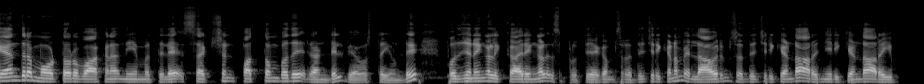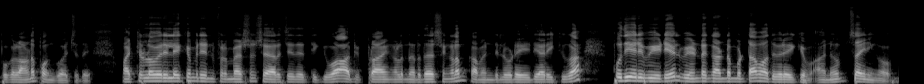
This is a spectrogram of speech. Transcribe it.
കേന്ദ്ര മോട്ടോർ വാഹന നിയമത്തിലെ സെക്ഷൻ പത്തൊമ്പത് രണ്ടിൽ വ്യവസ്ഥയുണ്ട്. പൊതുജനങ്ങൾ ഇക്കാര്യങ്ങൾ പ്രത്യേകം ശ്രദ്ധിച്ചിരിക്കണം. എല്ലാവരും ശ്രദ്ധിച്ചിരിക്കേണ്ട അറിഞ്ഞിരിക്കേണ്ട അറിയിപ്പുകളാണ് പങ്കുവച്ചത്. മറ്റുള്ളവരിലേക്കും ഒരു ഇൻഫർമേഷൻ ഷെയർ ചെയ്തെത്തിക്കുക അഭിപ്രായങ്ങളും നിർദ്ദേശങ്ങളും കമന്റിലൂടെ എഴുതി അറിയിക്കുക. പുതിയൊരു വീഡിയോയിൽ വീണ്ടും കണ്ടുമുട്ടാം. അതുവരേക്കും അനൂപ് സൈനിങ് ഓഫ്.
